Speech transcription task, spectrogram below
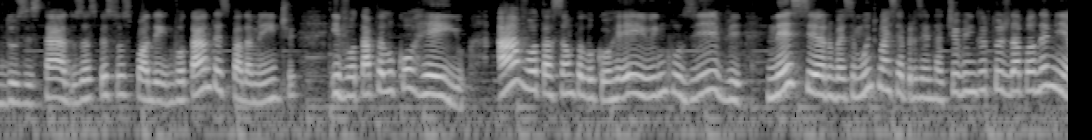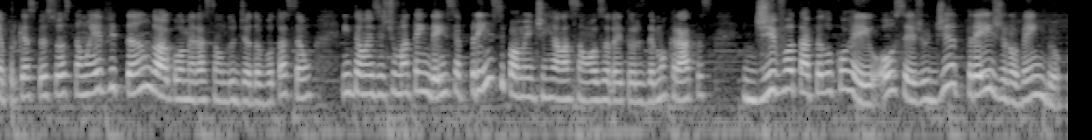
dos estados, as pessoas podem votar antecipadamente e votar pelo correio. A votação pelo correio, inclusive, nesse ano vai ser muito mais representativa em virtude da pandemia, porque as pessoas estão evitando a aglomeração do dia da votação. Então, existe uma tendência, principalmente em relação aos eleitores democratas, de votar pelo correio. Ou seja, o dia 3 de novembro,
